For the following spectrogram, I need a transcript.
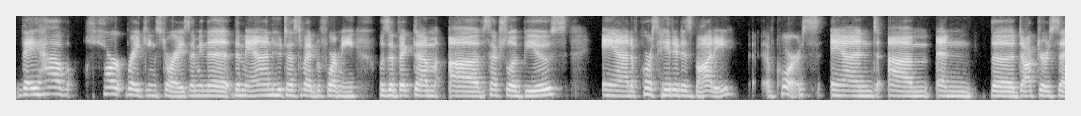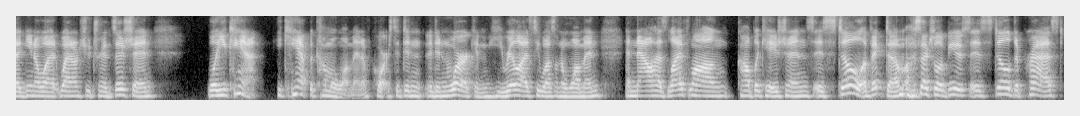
They have heartbreaking stories. I mean, the the man who testified before me was a victim of sexual abuse, and of course hated his body, of course. And um, and the doctor said, you know what? Why don't you transition? Well you can't. He can't become a woman of course. It didn't it didn't work and he realized he wasn't a woman and now has lifelong complications is still a victim of sexual abuse is still depressed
